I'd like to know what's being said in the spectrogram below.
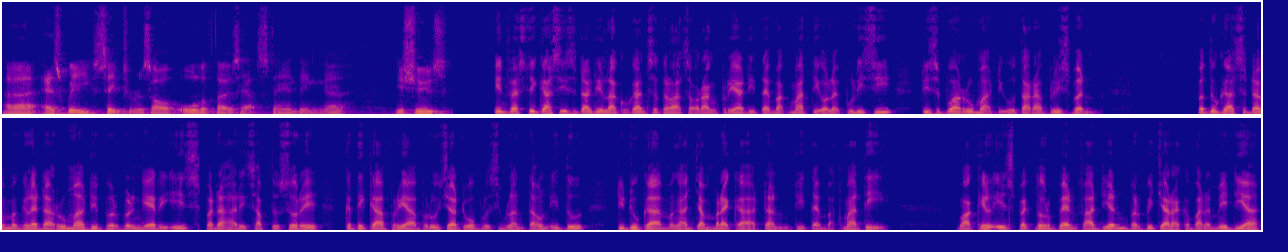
as we seek to resolve all of those outstanding issues. Investigasi sedang dilakukan setelah seorang pria ditembak mati oleh polisi di sebuah rumah di utara Brisbane. Petugas sedang menggeledah rumah di Burberry East pada hari Sabtu sore ketika pria berusia 29 tahun itu diduga mengancam mereka dan ditembak mati. Wakil Inspektur Ben Fadian berbicara kepada media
